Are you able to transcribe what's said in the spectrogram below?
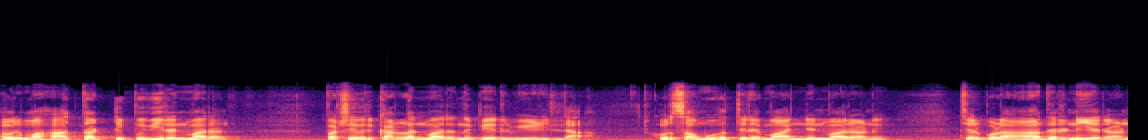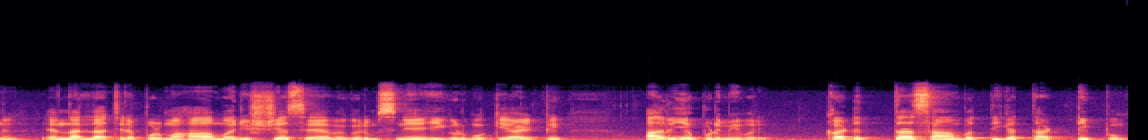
അവർ മഹാ തട്ടിപ്പ് വീരന്മാരാണ്. പക്ഷേ ഇവർ കള്ളന്മാരെന്ന പേരിൽ വീഴില്ല. അവർ സമൂഹത്തിലെ മാന്യന്മാരാണ്. ചിലപ്പോൾ ആദരണീയരാണ്. എന്നല്ല ചിലപ്പോൾ മഹാമനുഷ്യ സേവകരും സ്നേഹികളും ഒക്കെ ആയിട്ട് അറിയപ്പെടും ഇവർ. കടുത്ത സാമ്പത്തിക തട്ടിപ്പും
